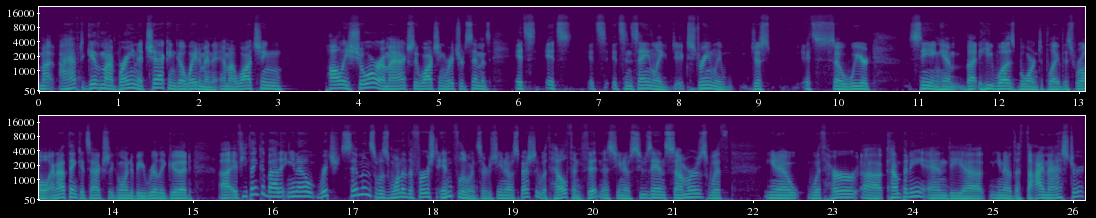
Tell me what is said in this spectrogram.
my, I have to give my brain a check and go, wait a minute, am I watching Pauly Shore? Or am I actually watching Richard Simmons? It's it's it's it's insanely, extremely just it's so weird seeing him, but he was born to play this role, and I think it's actually going to be really good. Uh, if you think about it, you know, Richard Simmons was one of the first influencers, you know, especially with health and fitness. You know, Suzanne Somers with, you know, with her uh, company and the, uh, you know, the Thigh Master,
